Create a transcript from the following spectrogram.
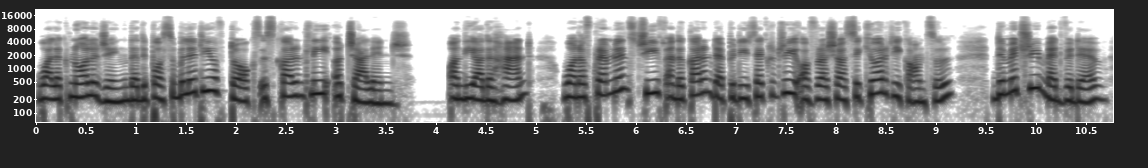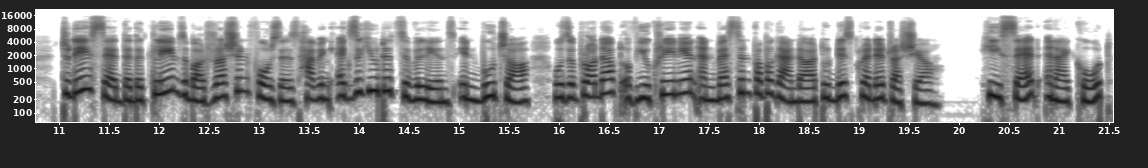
while acknowledging that the possibility of talks is currently a challenge. On the other hand, one of Kremlin's chief and the current deputy secretary of Russia's Security Council, Dmitry Medvedev, today said that the claims about Russian forces having executed civilians in Bucha was a product of Ukrainian and Western propaganda to discredit Russia. He said, and I quote,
